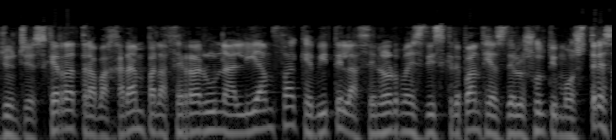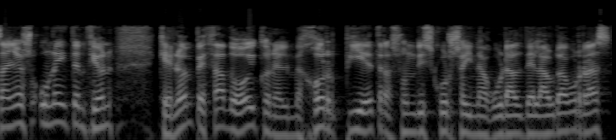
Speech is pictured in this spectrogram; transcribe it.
Junts y Esquerra trabajarán para cerrar una alianza que evite las enormes discrepancias de los últimos tres años, una intención que no ha empezado hoy con el mejor pie tras un discurso inaugural de Laura Borràs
